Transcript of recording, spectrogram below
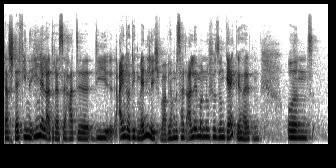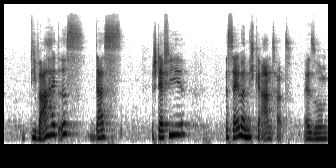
dass Steffi eine E-Mail-Adresse hatte, die eindeutig männlich war. Wir haben das halt alle immer nur für so ein Gag gehalten. Und die Wahrheit ist, dass Steffi es selber nicht geahnt hat. Also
